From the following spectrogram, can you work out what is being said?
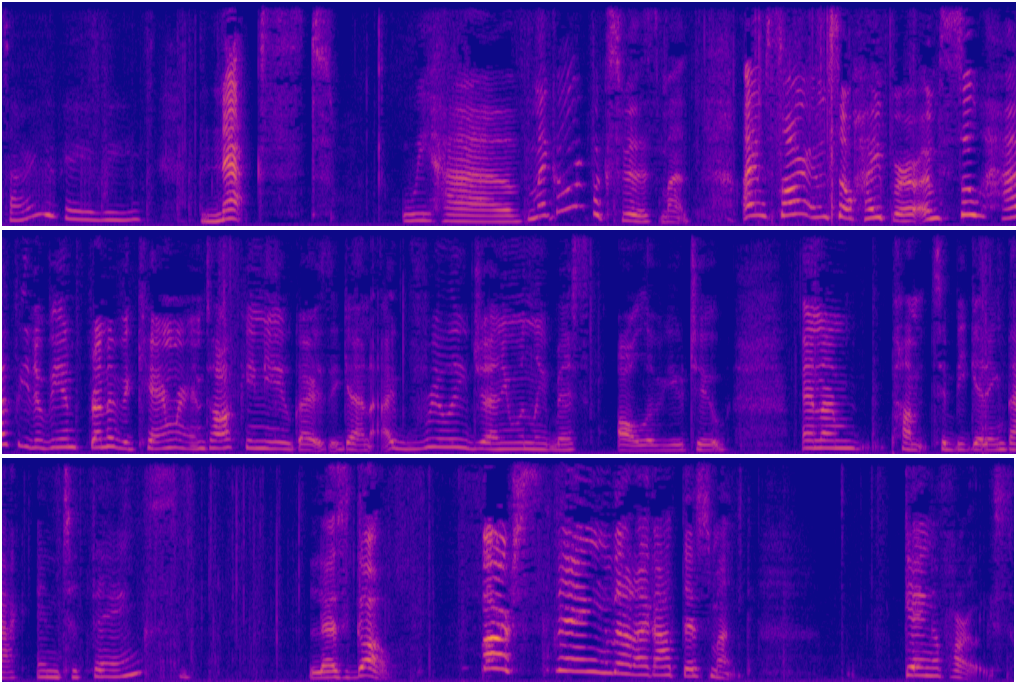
sorry, baby. Next we have my comic books for this month. I'm sorry I'm so hyper. I'm so happy to be in front of a camera and talking to you guys again. I really genuinely miss all of YouTube. And I'm pumped to be getting back into things. Let's go. First thing that I got this month Gang of Harleys,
